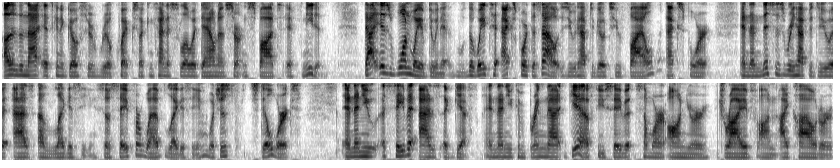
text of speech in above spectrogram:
Other than that, it's going to go through real quick. So I can kind of slow it down at certain spots if needed. That is one way of doing it. The way to export this out is you would have to go to File, Export, and then this is where you have to do it as a legacy. So save for web legacy, which is still works and then you uh, save it as a GIF. And then you can bring that GIF, you save it somewhere on your drive on iCloud or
